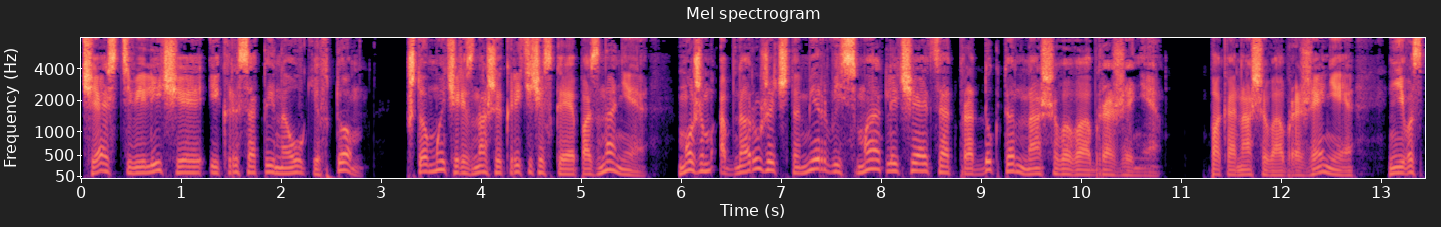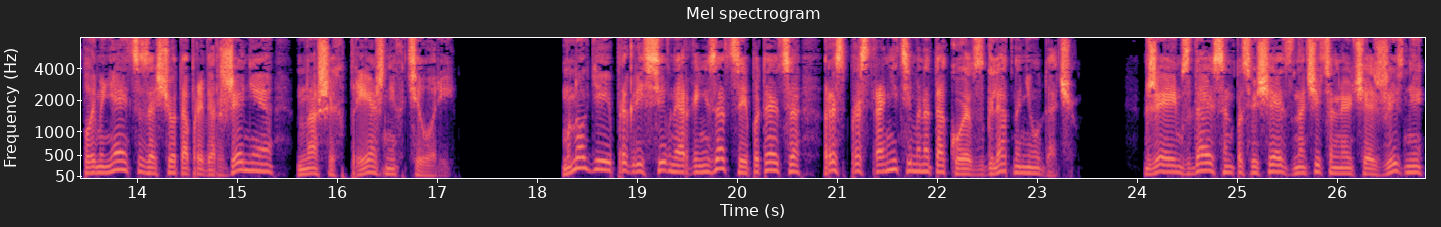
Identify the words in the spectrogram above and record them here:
«Часть величия и красоты науки в том, что мы через наше критическое познание можем обнаружить, что мир весьма отличается от продукта нашего воображения, пока наше воображение не воспламеняется за счет опровержения наших прежних теорий. Многие прогрессивные организации пытаются распространить именно такой взгляд на неудачу. Джеймс Дайсон посвящает значительную часть жизни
